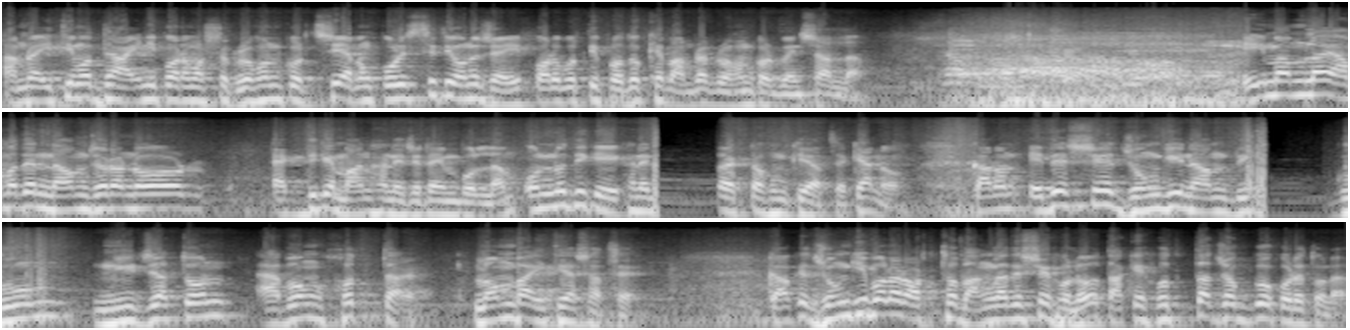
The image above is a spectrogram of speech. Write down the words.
আমরা ইতিমধ্যে আইনি পরামর্শ গ্রহণ করছি এবং পরিস্থিতি অনুযায়ী পরবর্তী পদক্ষেপ আমরা গ্রহণ করব ইনশাল্লাহ এই মামলায় আমাদের নাম জড়ানোর একদিকে মানহানি, যেটা আমি বললাম। অন্যদিকে এখানে একটা হুমকি আছে। কেন? কারণ এদেশে জঙ্গি নাম দিয়ে গুম, নির্যাতন এবং হত্যার লম্বা ইতিহাস আছে। কাউকে জঙ্গি বলার অর্থ বাংলাদেশে হলো তাকে হত্যাযোগ্য করে তোলা।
